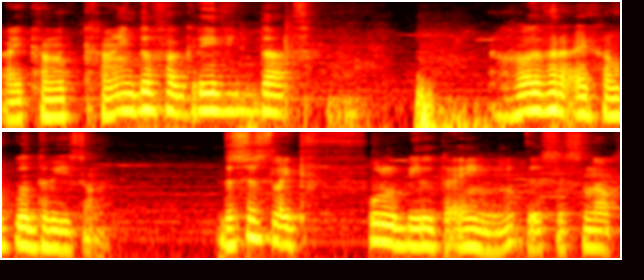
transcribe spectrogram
I can kind of agree with that. However, I have good reason. This is like full build Amy, this is not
